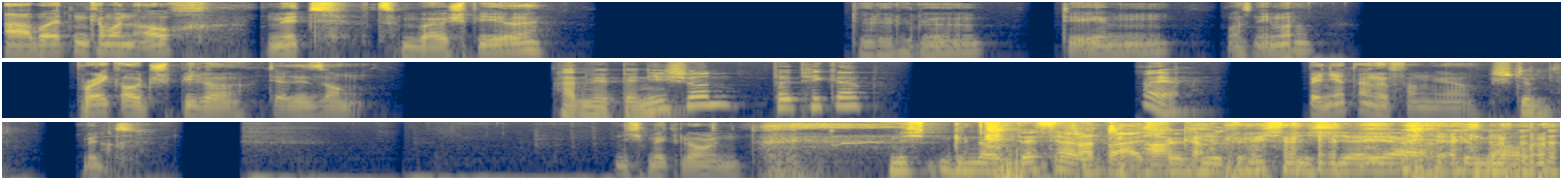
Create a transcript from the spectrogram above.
Arbeiten kann man auch mit zum Beispiel dem, was nehmen wir? Breakout-Spieler der Saison. Hatten wir Benny schon bei Pickup? Ah ja. Benny hat angefangen, ja. Stimmt. Mit. Nicht McLaurin. Nicht genau deshalb war ich verwirrt, richtig, ja, ja, genau.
